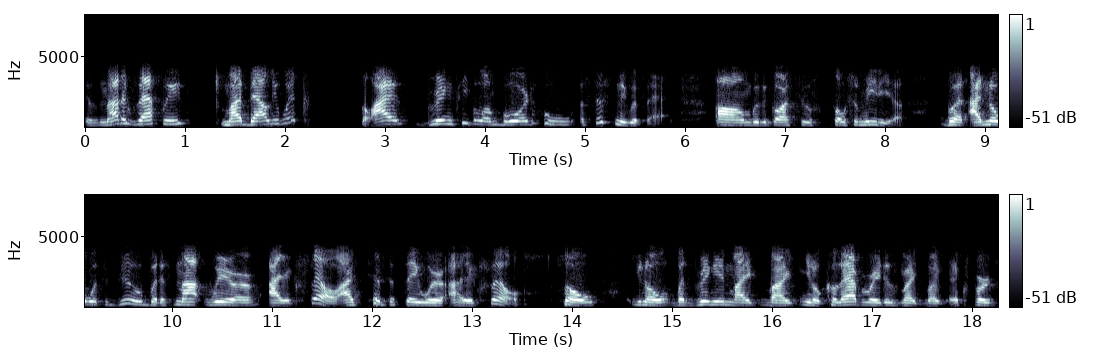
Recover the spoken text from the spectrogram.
is not exactly my bailiwick, so I bring people on board who assist me with that, um, with regards to social media. But I know what to do, but it's not where I excel. I tend to stay where I excel. So, you know, but bring in my, my you know, collaborators, my, my experts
